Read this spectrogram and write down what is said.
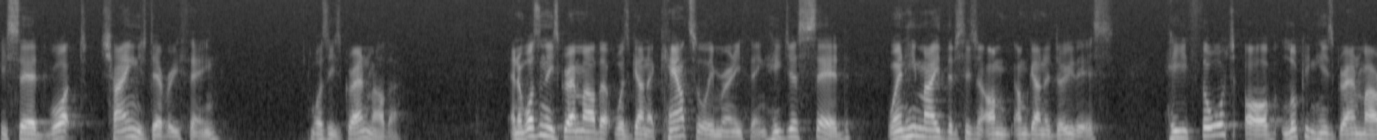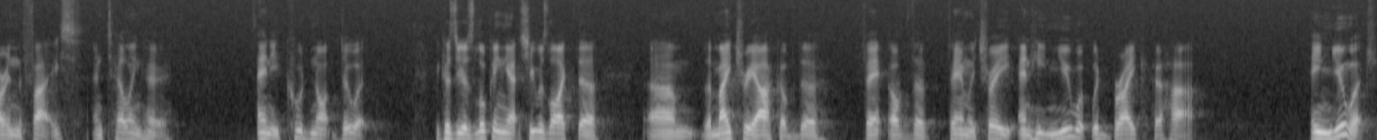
he said what changed everything was his grandmother. And it wasn't his grandmother was going to counsel him or anything. He just said, when he made the decision, I'm, I'm going to do this, he thought of looking his grandma in the face and telling her, and he could not do it because he was looking at, she was like the, um, the matriarch of the, fa- of the family tree, and he knew it would break her heart. He knew it.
